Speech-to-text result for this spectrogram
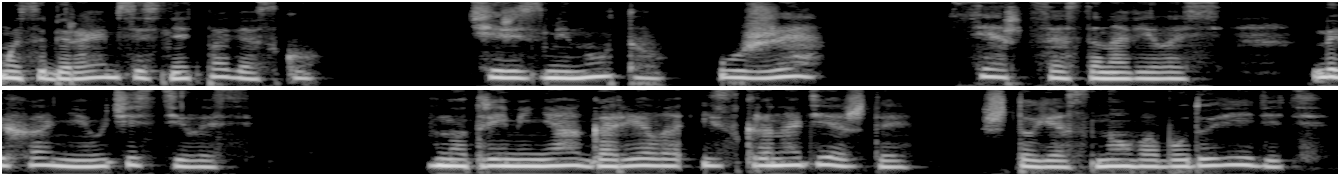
мы собираемся снять повязку. Через минуту уже сердце остановилось, дыхание участилось. Внутри меня горела искра надежды, что я снова буду видеть.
